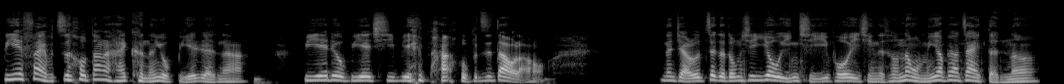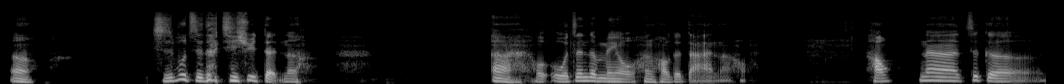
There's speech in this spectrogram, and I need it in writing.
，BA five 之后，当然还可能有别人啊，BA 六、BA 七、BA 八，我不知道了哦。那假如这个东西又引起一波疫情的时候，那我们要不要再等呢？嗯，值不值得继续等呢？啊，我我真的没有很好的答案了哈。好，那这个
